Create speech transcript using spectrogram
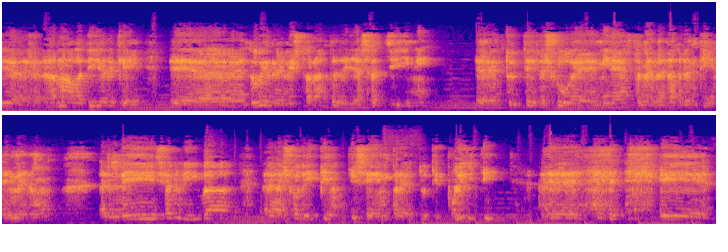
eh, amava dire che eh, lui era il ristorante degli assaggini, eh, tutte le sue minestre, le venaventine in menù, le serviva eh, su dei piatti sempre tutti puliti. Eh, e,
